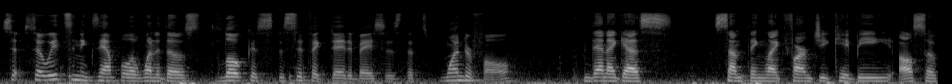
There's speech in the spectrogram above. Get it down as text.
So, so it's an example of one of those locus-specific databases that's wonderful. Then I guess something like PharmGKB also,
